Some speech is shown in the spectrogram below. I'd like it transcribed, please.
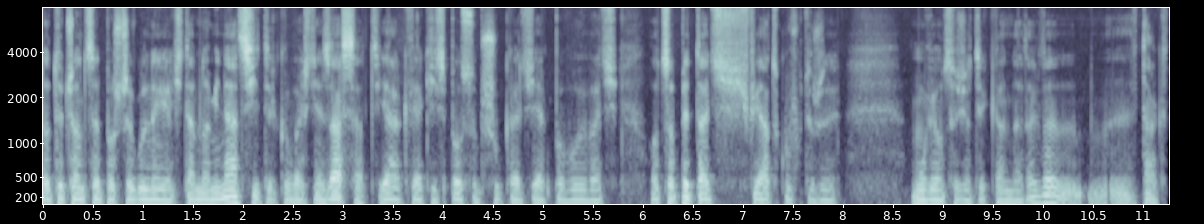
dotyczące poszczególnych jakichś tam nominacji, tylko właśnie zasad, jak, w jaki sposób szukać, jak powoływać, o co pytać świadków, którzy mówią coś o tych kandydatach. To, tak,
